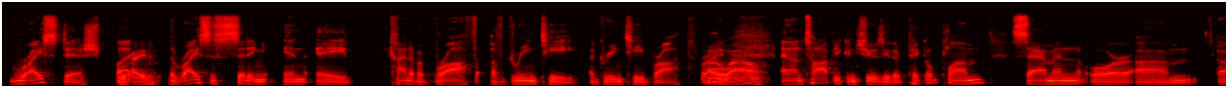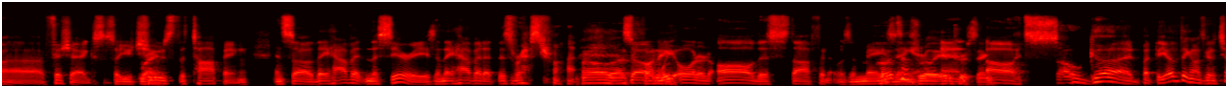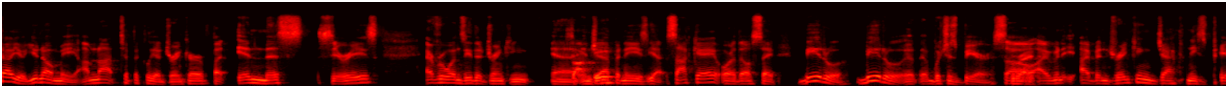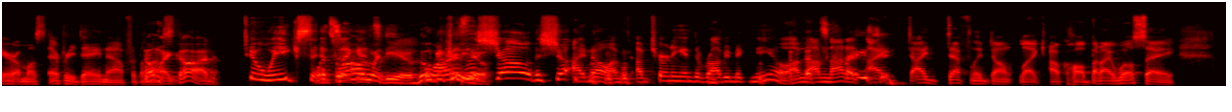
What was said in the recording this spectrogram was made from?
rice dish but right. the rice is sitting in a kind of a broth of green tea a green tea broth right Oh wow. and on top you can choose either pickled plum salmon or um, uh, fish eggs so you Right. choose the topping and so they have it in the series and they have it at this restaurant Oh, that's so funny. we ordered all this stuff and it was amazing. That sounds really And- interesting. Oh, it's so good. But the other thing I was going to tell you, you know me, I'm not typically a drinker, but in this series, everyone's either drinking uh, in Japanese, yeah, sake, or they'll say biru, biru, uh, which is beer. So Right. I've been I've been drinking Japanese beer almost every day now for the oh my God. two weeks. What's It's like wrong it's- with you? Who well, are because you? the show, the show. I know I'm I'm turning into Robbie McNeill. I'm I'm not a, I. I definitely don't like alcohol, but I will say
